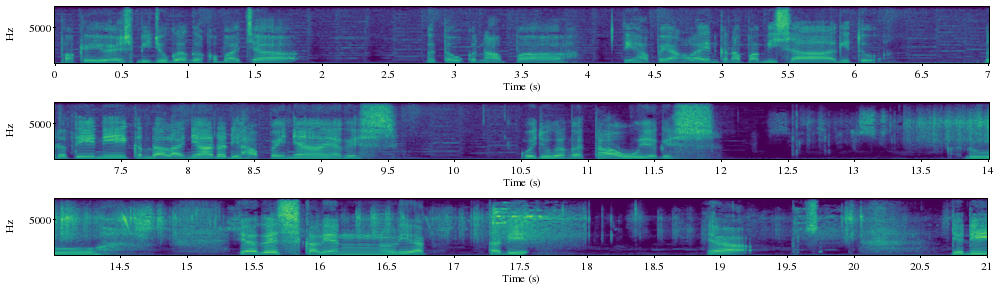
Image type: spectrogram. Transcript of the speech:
pakai USB juga nggak kebaca nggak tahu kenapa di HP yang lain kenapa bisa gitu Berarti ini kendalanya ada di HP-nya ya guys. Gue juga nggak tahu ya guys. Aduh. Ya guys, kalian lihat tadi ya. Jadi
